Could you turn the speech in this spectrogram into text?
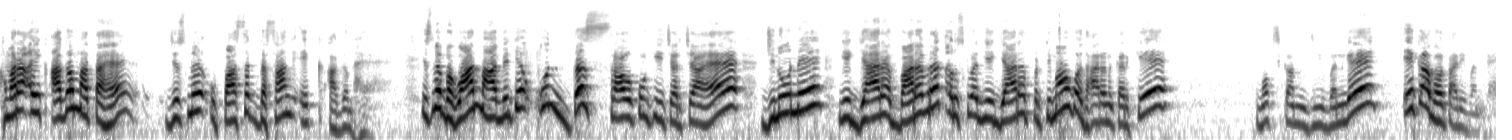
हमारा एक आगम आता है, जिसमें उपासक दशांग एक आगम है। इसमें भगवान महावीर के उन दस श्रावकों की चर्चा है, जिन्होंने ये ग्यारह बारह व्रत और उसके बाद ये ग्यारह प्रतिमाओं को धारण करके मोक्षकामी जीव बन गए एका एकाभवतारी बन गए।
